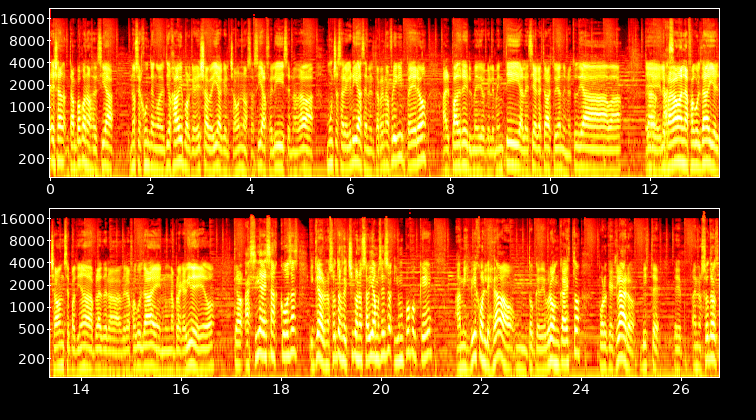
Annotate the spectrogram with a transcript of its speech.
ella tampoco nos decía no se junten con el tío Javi porque ella veía que el chabón nos hacía felices, nos daba muchas alegrías en el terreno friki, pero al padre el medio que le mentía, le decía que estaba estudiando y no estudiaba. Claro, Eh, le pagaban la facultad y el chabón se patinaba la plata de la, de la facultad en una placa de video. Claro, hacía esas cosas y claro, nosotros de chicos no sabíamos eso y un poco que a mis viejos les daba un toque de bronca esto, porque claro, viste, Eh, a nosotros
